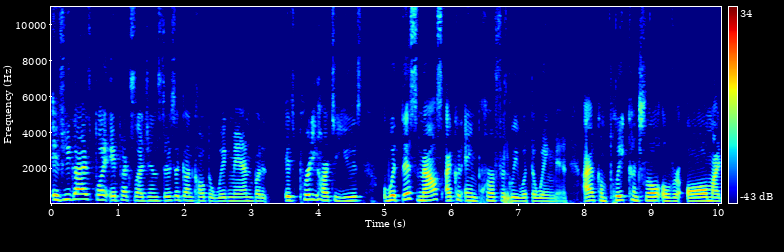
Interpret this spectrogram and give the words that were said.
if you guys play Apex Legends, there's a gun called the Wingman, but it, it's pretty hard to use. With this mouse, I could aim perfectly with the Wingman. I have complete control over all my...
